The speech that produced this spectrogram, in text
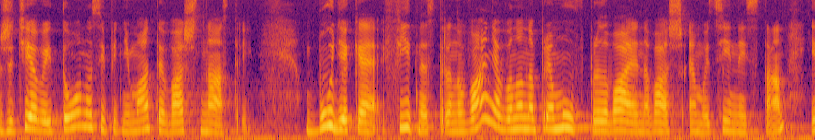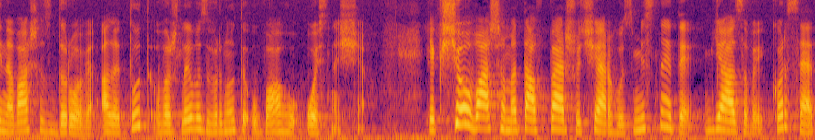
життєвий тонус і піднімати ваш настрій. Будь-яке фітнес-тренування воно напряму впливає на ваш емоційний стан і на ваше здоров'я. Але тут важливо звернути увагу ось на що. Якщо ваша мета в першу чергу зміцнити м'язовий корсет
